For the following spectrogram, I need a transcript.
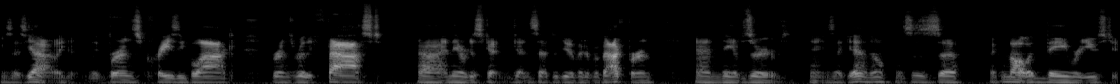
He says, "Yeah, like it, it burns crazy black, burns really fast," uh, and they were just getting getting set to do a bit of a back burn, and they observed, and he's like, "Yeah, no, this is uh, like not what they were used to,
